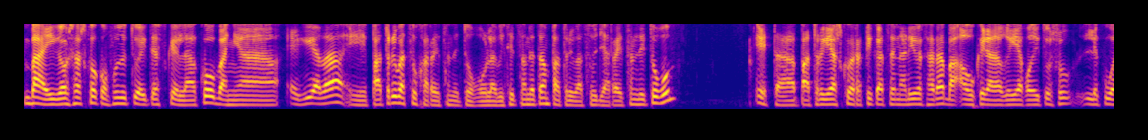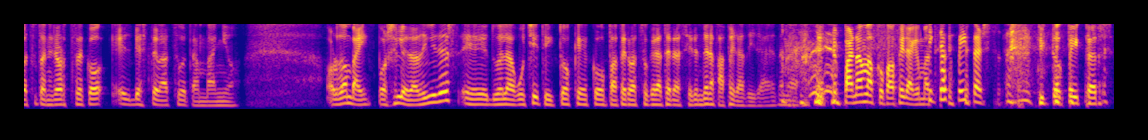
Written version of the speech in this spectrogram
Bai, gauz asko konfunditu daitezkeelako, baina egia da, e, patroi batzu jarraitzen ditugu, la bizitzan honetan patroi batzu jarraitzen ditugu, eta patroi asko errepikatzen ari bezara, ba, aukera gehiago dituzu leku batzutan erortzeko eh, beste batzuetan baino. Orduan bai, posible da adibidez, e, duela gutxi TikTokeko paper batzuk eratera ziren, dena papera dira, eh? dena, Panamako paperak ematen. TikTok Papers. TikTok Papers,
